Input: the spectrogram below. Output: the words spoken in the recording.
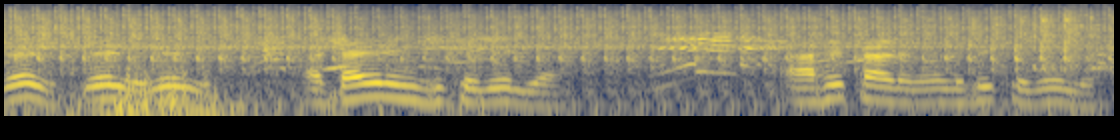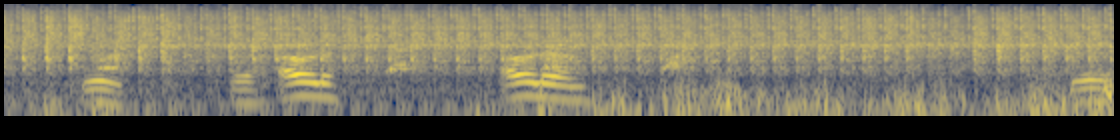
જોઈ જોઈ જોઈ આ ટાયરિંગ શીખે જોઈ લે આ શીખાડે, ઓલું શીખે જોઈ લે આવડે આવડે આને. જોઈ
